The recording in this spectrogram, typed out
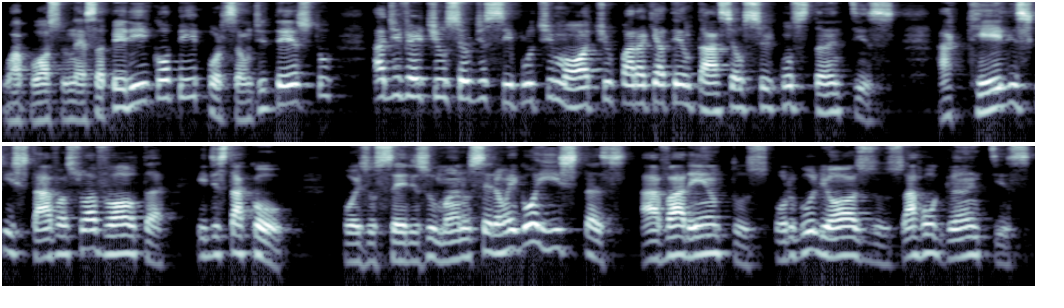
O apóstolo, nessa perícope, porção de texto, advertiu seu discípulo Timóteo para que atentasse aos circunstantes, aqueles que estavam à sua volta, e destacou: pois os seres humanos serão egoístas, avarentos, orgulhosos, arrogantes,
